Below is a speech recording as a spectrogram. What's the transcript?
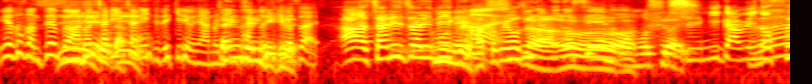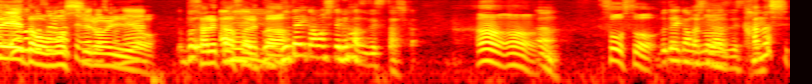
宮田さん全部あのチャリンチャリンってできるようにあのチャリンリンク貼っといてくだチャさ。いあーチャリンチャリンリーク。貼っとくよじゃあ。死神の制度は面白い。死神の制度面白いよ。ぶされたされた。ぶ舞台化もしてるはずです、確か。うんうん。うん。そうそう舞台化もしてるはずですねあの金し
